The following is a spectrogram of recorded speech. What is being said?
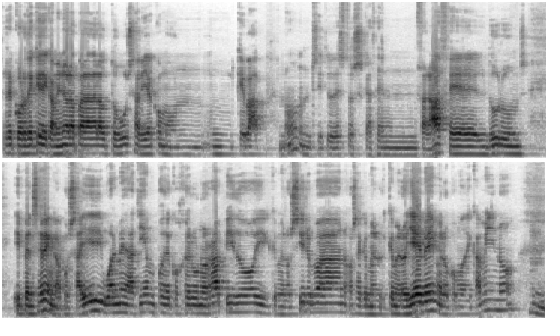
recordé que de camino a la parada del autobús había como un, un kebab, ¿no? Un sitio de estos que hacen falafel, durums. Y pensé, venga, pues ahí igual me da tiempo de coger uno rápido y que me lo sirvan, o sea, que me, que me lo lleve y me lo como de camino. Hmm.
